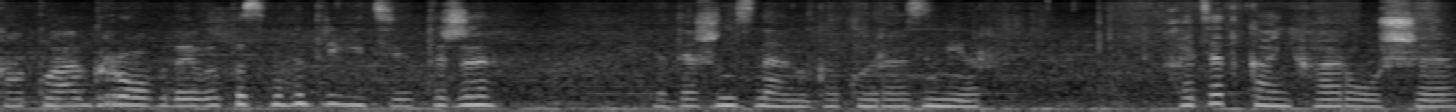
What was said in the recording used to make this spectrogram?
какое огромное, вы посмотрите. Это же, я даже не знаю, на какой размер. Хотя ткань хорошая.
